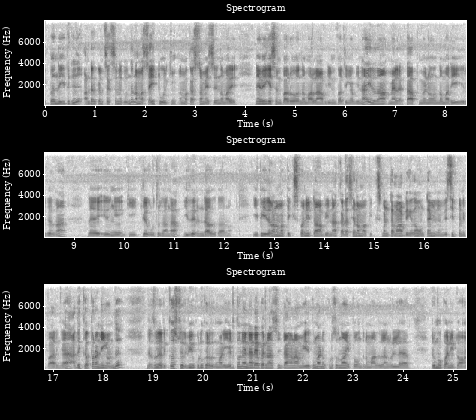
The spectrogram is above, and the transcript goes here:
இப்போ இந்த இதுக்கு அண்டர் கன்ஸ்ட்ரக்ஷனுக்கு வந்து நம்ம சைட் ஒர்க்கிங் நம்ம கஸ்டமைஸ் இந்த மாதிரி நேவிகேஷன் பாரோ இந்த மாதிரிலாம் அப்படின்னு பார்த்தீங்க அப்படின்னா இதுதான் மேலே டாப் மெனு இந்த மாதிரி இருக்கிறது தான். இந்த இவங்க கீ- கீழே கொடுத்துருக்காங்க. இது ரெண்டாவது காரணம். இப்போ இதெல்லாம் நம்ம ஃபிக்ஸ் பண்ணிட்டோம் அப்படின்னா கடைசியாக நம்ம ஃபிக்ஸ் பண்ணிட்டோமா அப்படிங்கிறத ஒன் டைம் விசிட் பண்ணி பாருங்கள் அதுக்கப்புறம் நீங்கள் வந்து இந்த இடத்துல ரிக்வஸ்ட் ரிவ்யூ கொடுக்கறதுக்கு முன்னாடி எடுத்தோன்னே நிறைய பேர் என்ன செஞ்சிட்டாங்க நம்ம இதுக்கு முன்னாடி கொடுத்துருந்தோம் இப்போ வந்து நம்ம அதெல்லாம் இல்லை ரிமூவ் பண்ணிட்டோம்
